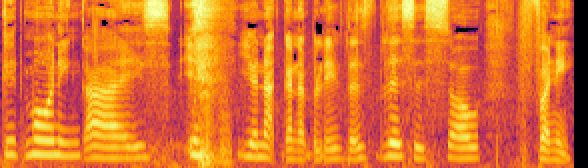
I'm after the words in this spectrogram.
Good morning, guys. You're not gonna believe this. This is so funny.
